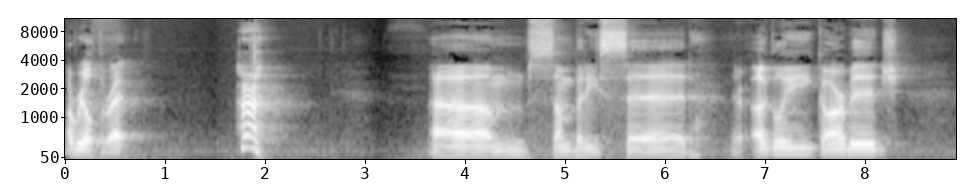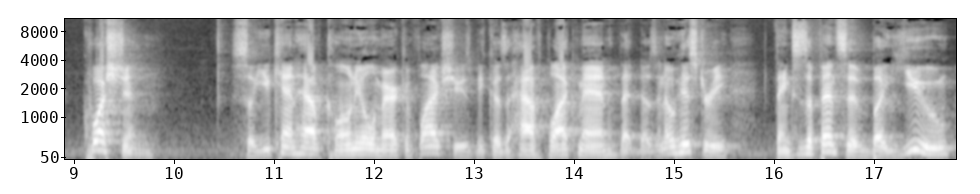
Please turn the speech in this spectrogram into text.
A real threat. Huh. Um, somebody said they're ugly, garbage. Question. So you can't have colonial American flag shoes because a half black man that doesn't know history thinks it's offensive, but you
